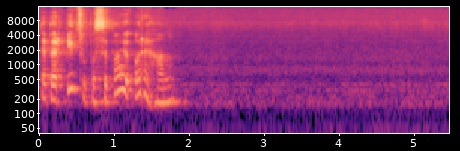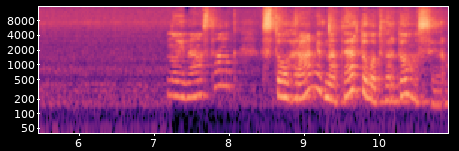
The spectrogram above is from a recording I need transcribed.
Тепер піцу посипаю орегано. Ну і наостанок 100 грамів натертого твердого сиру.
